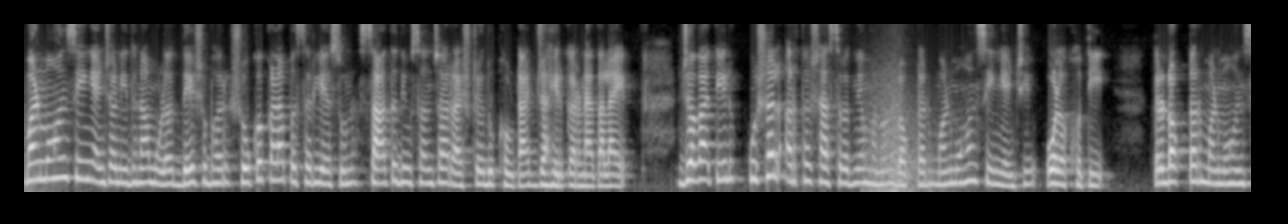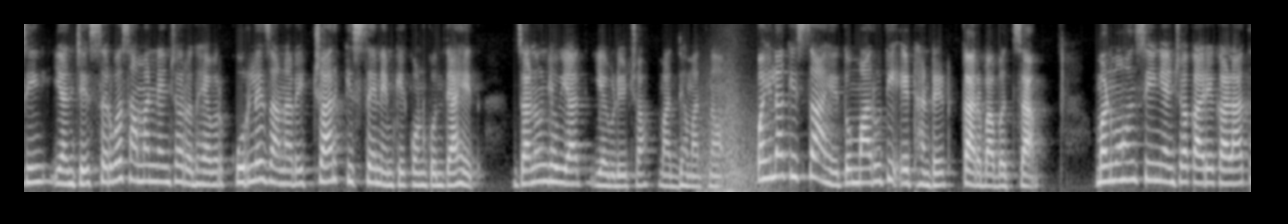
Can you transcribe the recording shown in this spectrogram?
मनमोहन सिंग यांच्या निधनामुळे देशभर शोककळा पसरली असून सात दिवसांचा राष्ट्रीय दुखवटा जाहीर करण्यात आलाय. जगातील कुशल अर्थशास्त्रज्ञ म्हणून डॉक्टर मनमोहन सिंग यांची ओळख होती. तर डॉक्टर मनमोहन सिंग यांचे सर्वसामान्यांच्या हृदयावर कोरले जाणारे चार किस्से नेमके कोणकोणते आहेत? जाणून घेऊयात या व्हिडिओच्या माध्यमातून. पहिला किस्सा आहे तो मारुती एट हंड्रेड कारबाबतचा. मनमोहन सिंग यांच्या कार्यकाळात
